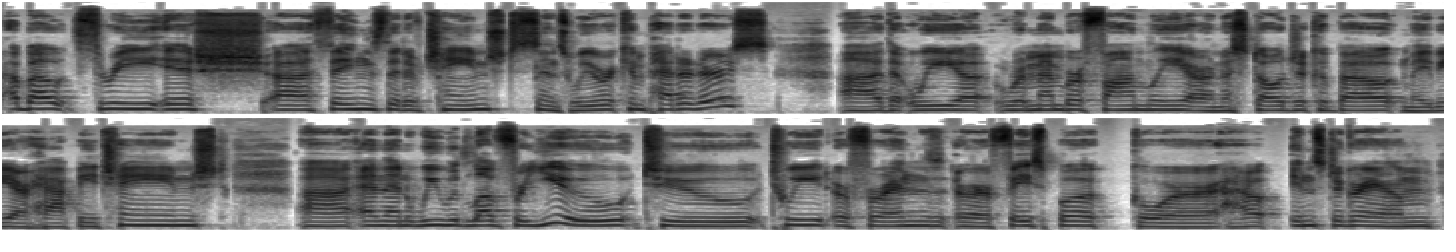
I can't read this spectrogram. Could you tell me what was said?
about three ish uh, things that have changed since we were competitors uh, that we uh, remember fondly, are nostalgic about, maybe are happy changed, uh, and then we would love for you to tweet or friends or Facebook or how, Instagram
